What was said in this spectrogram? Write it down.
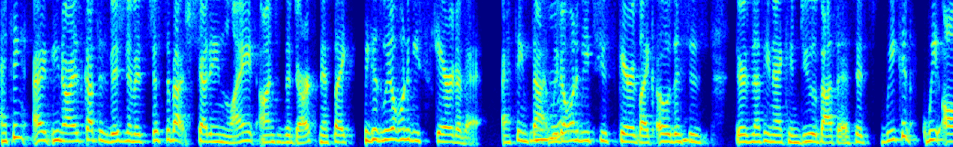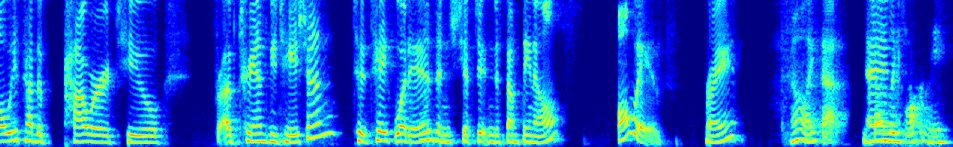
I think I you know I just got this vision of it's just about shedding light onto the darkness, like because we don't want to be scared of it. I think that mm-hmm. we don't want to be too scared, like oh this is there's nothing I can do about this. It's we can we always have the power to of transmutation to take what mm-hmm. and shift it into something else. Always, right? I like that. It sounds and, like talking me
